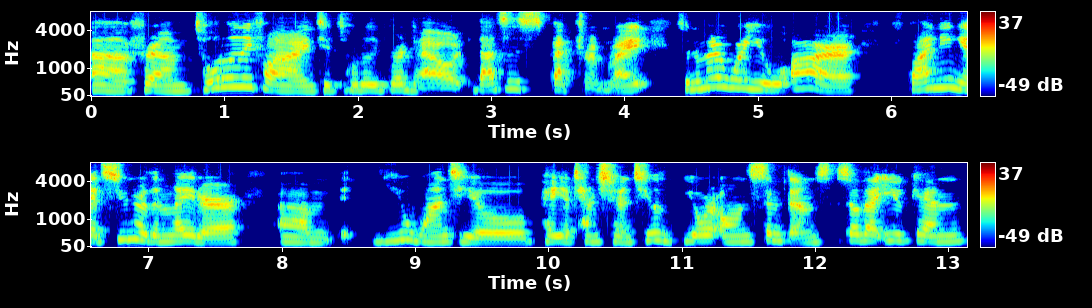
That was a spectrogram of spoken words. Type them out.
uh, from totally fine to totally burnt out, that's a spectrum, right? So no matter where you are, finding it sooner than later, um, you want to pay attention to your own symptoms so that you can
